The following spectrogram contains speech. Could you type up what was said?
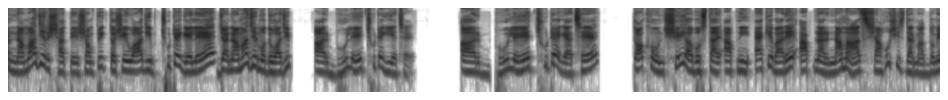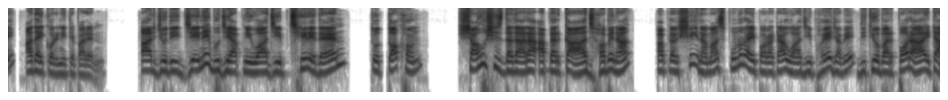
নামাজের সাথে সম্পৃক্ত সেই ওয়াজিব ছুটে গেলে, যা নামাজের মধ্যে ওয়াজিব, আর ভুলে ছুটে গিয়েছে। আর ভুলে ছুটে গেছে তখন সেই অবস্থায় আপনি একেবারে আপনার নামাজ সাহসিসদার মাধ্যমে আদায় করে নিতে পারেন। আর যদি জেনে বুঝে আপনি ওয়াজিব ছেড়ে দেন, তো তখন সাহসিসদা দ্বারা আপনার কাজ হবে না, আপনার সেই নামাজ পুনরায় পড়াটা ওয়াজিব হয়ে যাবে, দ্বিতীয়বার পড়া এটা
